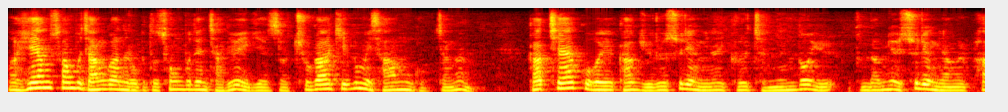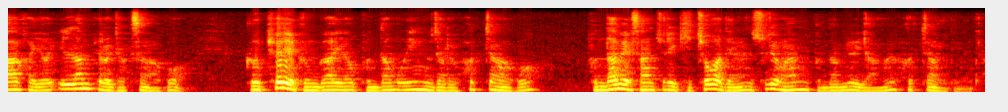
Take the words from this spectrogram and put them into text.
어, 해양수산부 장관으로부터 송부된 자료에 의해서 추가 기금의 사무국장은 각 제약국의 각 유류 수령인의 그 전년도 유- 분담료의 수령량을 파악하여 일람표를 작성하고 그 표에 근거하여 분담 의무자를 확정하고 분담액 산출의 기초가 되는 수령한 분담료 양을 확정하게 됩니다.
